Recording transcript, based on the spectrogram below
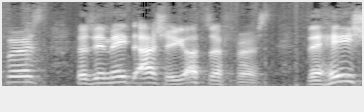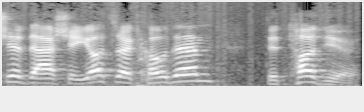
first? Does he make the asher yotzar first? The heishiv the asher yotzar kodem the tadir.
